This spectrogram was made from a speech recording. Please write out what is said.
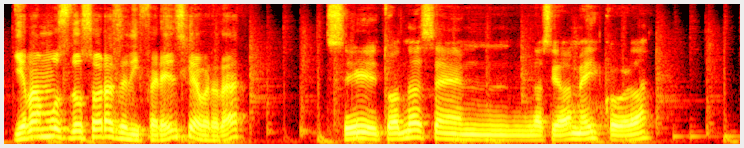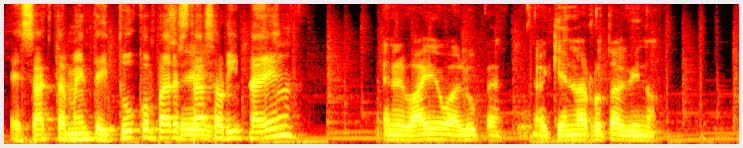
Llevamos dos horas de diferencia, ¿verdad? Sí, tú andas en la Ciudad de México, ¿verdad? Exactamente. ¿Y tú, compadre, Sí. estás ahorita en? En el Valle de Guadalupe, aquí en la Ruta del Vino.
